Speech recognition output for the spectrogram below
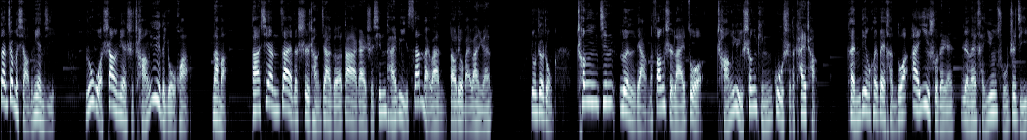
但这么小的面积，如果上面是常玉的油画，那么。它现在的市场价格大概是新台币三百万到六百万元。用这种称斤论两的方式来做常玉生平故事的开场，肯定会被很多爱艺术的人认为很庸俗之极。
